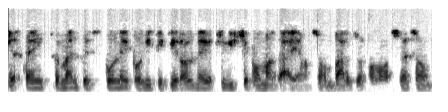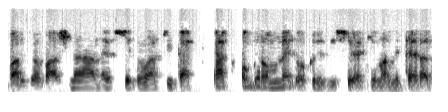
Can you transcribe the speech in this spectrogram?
że te instrumenty wspólnej polityki rolnej oczywiście pomagają, są bardzo pomocne, są bardzo ważne, ale w sytuacji tak, tak ogromnego kryzysu, jaki mamy teraz,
